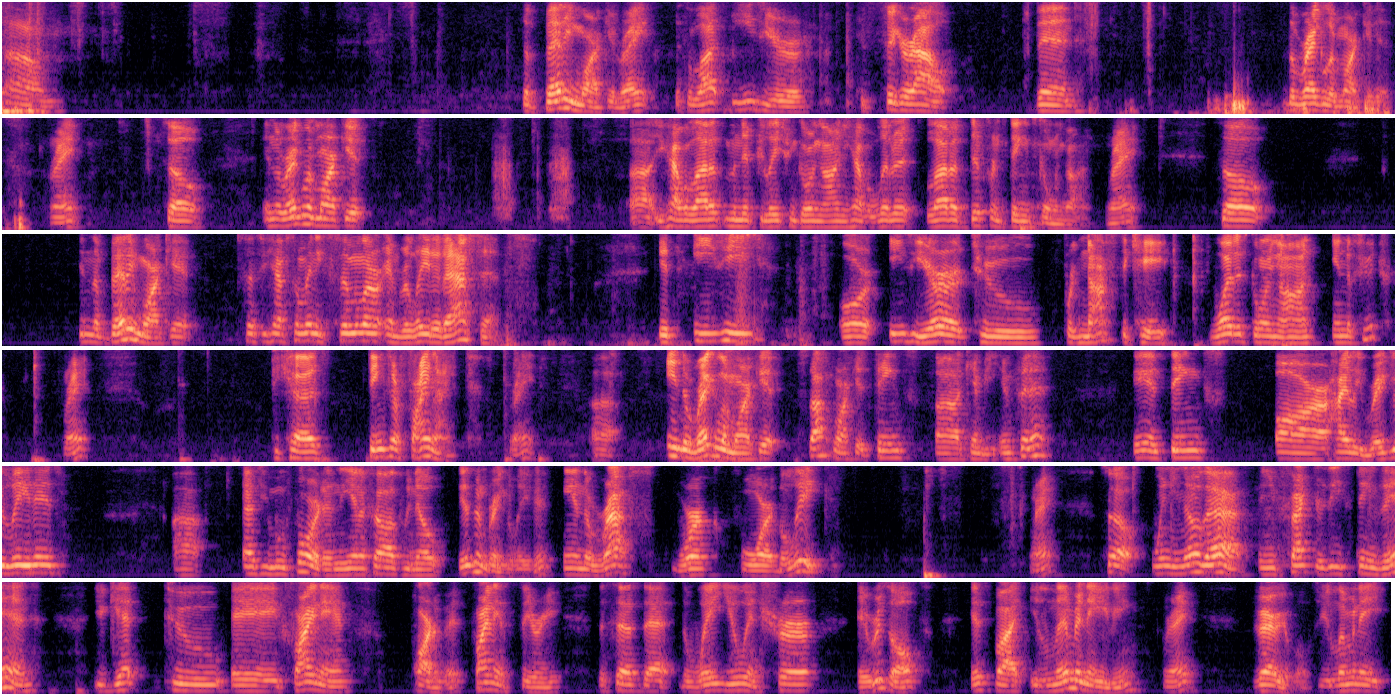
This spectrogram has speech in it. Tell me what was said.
um, the betting market, right? It's a lot easier to figure out than the regular market is, right? So, in the regular market, uh, you have a lot of manipulation going on. You have a little, a lot of different things going on, right? So, in the betting market, since you have so many similar and related assets, it's easy or easier to prognosticate what is going on in the future, right? Because things are finite, right? Uh, in the regular market, stock market, things uh, can be infinite and things are highly regulated. Uh, as you move forward, and the NFL, as we know, isn't regulated, and the refs work for the league right? So when you know that and you factor these things in, you get to a finance part of it, finance theory that says that the way you ensure a result is by eliminating, right, variables. You eliminate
